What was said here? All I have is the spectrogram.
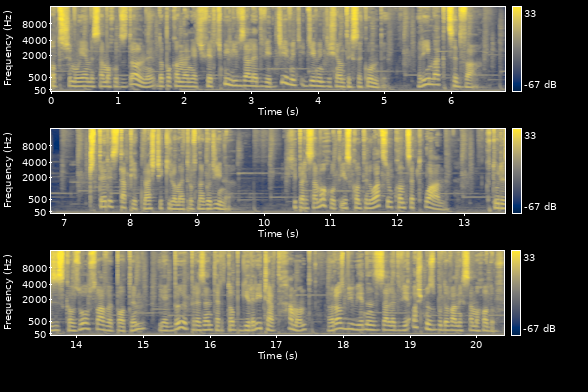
otrzymujemy samochód zdolny do pokonania ćwierć mili w zaledwie 9,9 sekundy. Rimac C2 415 km na godzinę. Hipersamochód jest kontynuacją Concept One, który zyskał złą sławę po tym, jak były prezenter Top Gear Richard Hammond rozbił jeden z zaledwie ośmiu zbudowanych samochodów.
